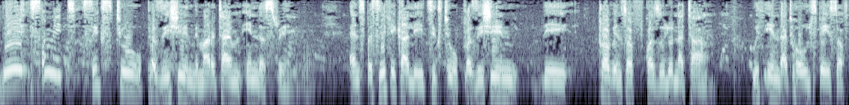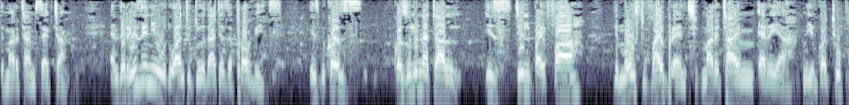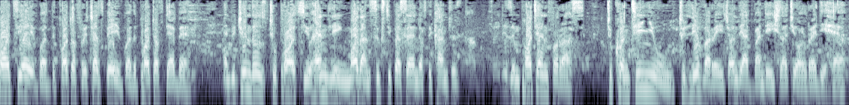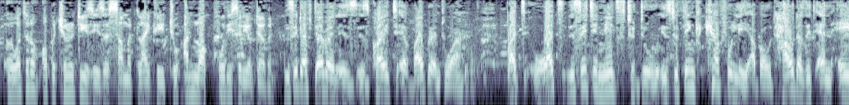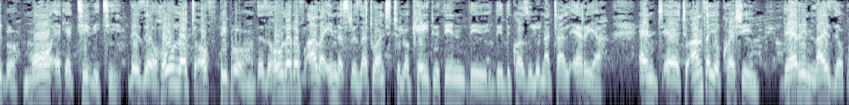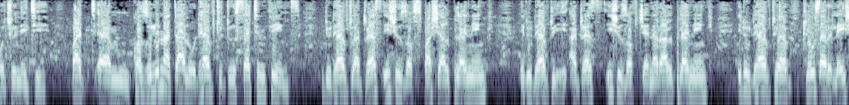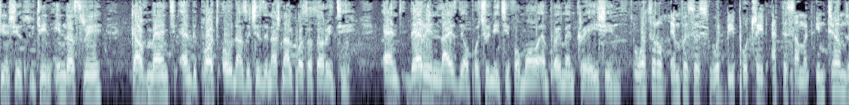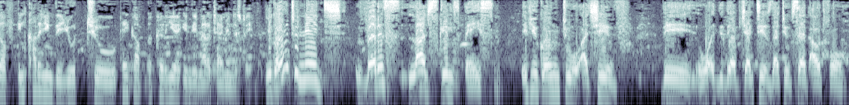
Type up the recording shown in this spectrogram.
The summit seeks to position the maritime industry and specifically it seeks to position the province of KwaZulu Natal within that whole space of the maritime sector. And the reason you would want to do that as a province is because KwaZulu Natal is still by far the most vibrant maritime area. You've got two ports here, you've got the port of Richards Bay, you've got the port of Durban. And between those two ports, you're handling more than 60% of the country's cargo. So it is important for us to continue to leverage on the advantage that you already have. Uh, what sort of opportunities is a summit likely to unlock for the city of Durban? The city of Durban is, is quite a vibrant one. But what the city needs to do is to think carefully about how does it enable more activity. There's a whole lot of people, there's a whole lot of other industries that want to locate within the, the, the KwaZulu-Natal area. And uh, to answer your question, therein lies the opportunity. But um, KwaZulu-Natal would have to do certain things. It would have to address issues of spatial planning, it would have to address issues of general planning. It would have to have closer relationships between industry, government, and the port owners, which is the National Ports Authority. And therein lies the opportunity for more employment creation. So, what sort of emphasis would be portrayed at the summit in terms of encouraging the youth to take up a career in the maritime industry? You're going to need very large skills base if you're going to achieve the the objectives that you've set out for.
